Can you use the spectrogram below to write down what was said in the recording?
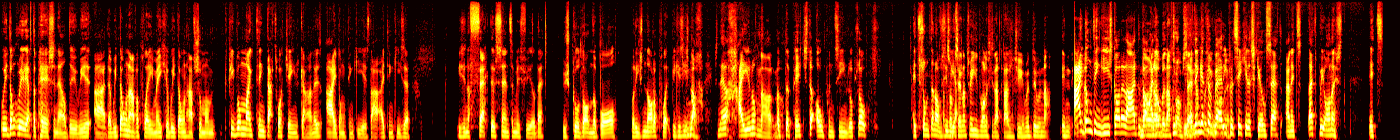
we don't really have the personnel, do we? Either we don't have a playmaker. We don't have someone. People might think that's what James Garner is. I don't think he is that. I think he's a he's an effective centre midfielder who's good on the ball, but he's not a play because he's No. not he's never high enough No, no. up the pitch to open teams up. So it's something obviously That's what I'm saying. That's where you'd want to see that Danjuma doing that. In, in I that- don't think he's got it either. No, I no, but that's what I'm saying. I think That's it's a very particular skill set, and it's let's be honest, it's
